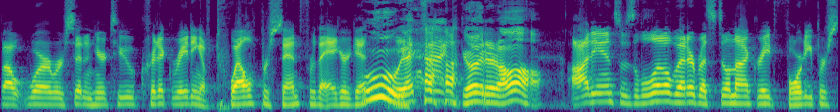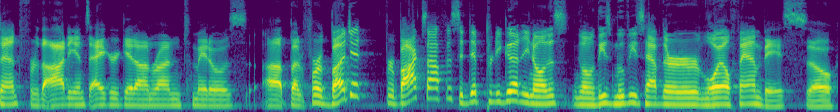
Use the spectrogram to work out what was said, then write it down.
about where we're sitting here too. Critic rating of twelve percent for the aggregate. Ooh, that's not good at all. Audience was a little better, but still not great. 40% for the audience aggregate on Rotten Tomatoes. Uh, but for budget, for box office, it did pretty good. You know, this, you know, these movies have their loyal fan base. So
